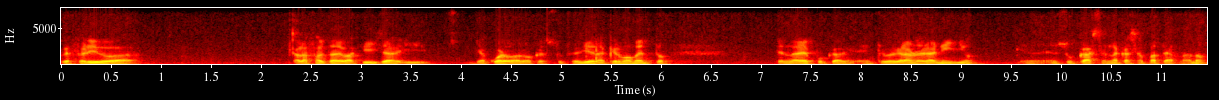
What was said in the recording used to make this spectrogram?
referido a, a la falta de vaquilla y de acuerdo a lo que sucedía en aquel momento, en la época en que Belgrano era niño, en, su casa, en la casa paterna, ¿no?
